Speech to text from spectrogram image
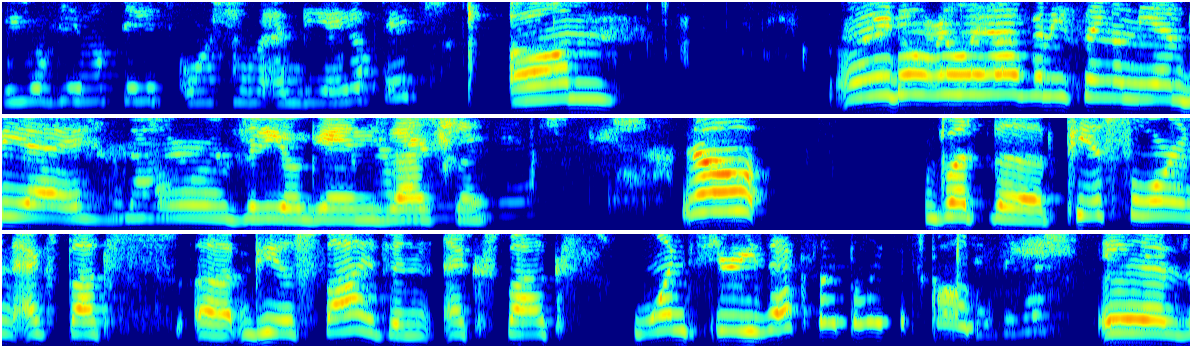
video game updates or some NBA updates? Um, I don't really have anything on the NBA No? or video games No video actually. games? No, but the PS4 and Xbox, uh, PS5 and Xbox One Series X, I believe it's called, is it is? is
